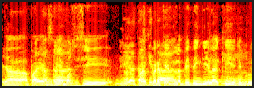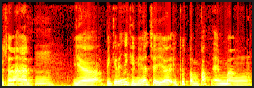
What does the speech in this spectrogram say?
ya apa yang Atasan. punya posisi Di apa, atas kita. bergen lebih tinggi lagi di perusahaan. Hmm. Ya pikirannya gini aja ya, itu tempat emang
